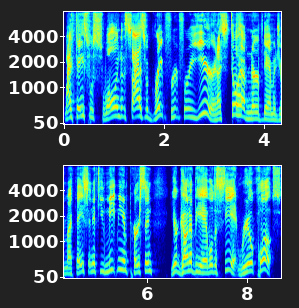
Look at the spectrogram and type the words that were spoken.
My face was swollen to the size of a grapefruit for a year, and I still have nerve damage in my face. And if you meet me in person, you're going to be able to see it real close.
